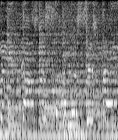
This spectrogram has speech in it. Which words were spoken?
because the sun is just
